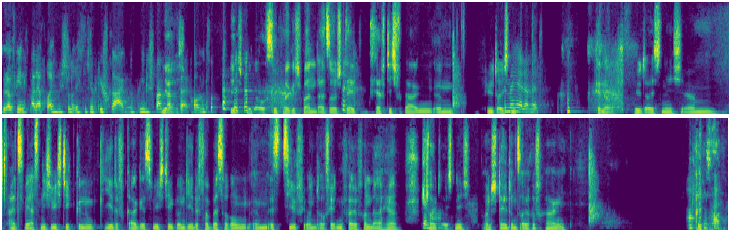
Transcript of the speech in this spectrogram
da, auf jeden Fall, da freue ich mich schon richtig auf die Fragen. Ich bin gespannt, ja, was da kommt. Ich bin auch super gespannt. Also stellt kräftig Fragen, ähm, fühlt euch. Immer her damit. Genau, fühlt euch nicht, ähm, als wäre es nicht wichtig genug. Jede Frage ist wichtig und jede Verbesserung ähm, ist zielführend auf jeden Fall. Von daher genau. scheut euch nicht und stellt uns eure Fragen. Auf jeden Fall.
